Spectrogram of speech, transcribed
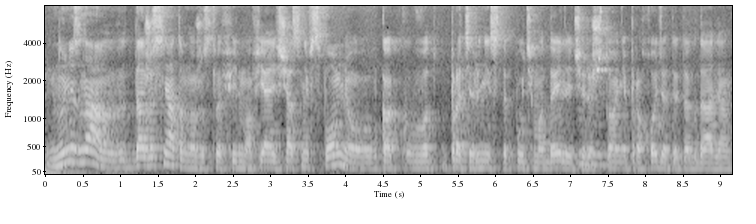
Ну, не знаю, даже снято множество фильмов. Я сейчас не вспомню, как вот про тернистый путь модели, через mm-hmm. что они проходят и так далее.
